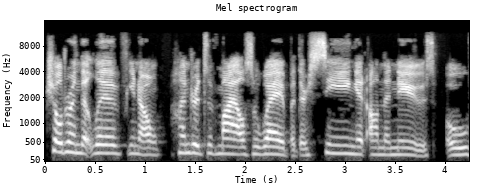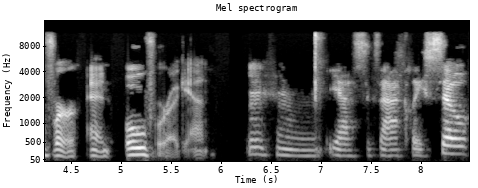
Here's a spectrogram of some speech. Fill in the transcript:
children that live you know hundreds of miles away but they're seeing it on the news over and over again mm -hmm. yes exactly so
